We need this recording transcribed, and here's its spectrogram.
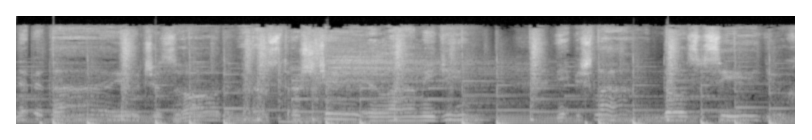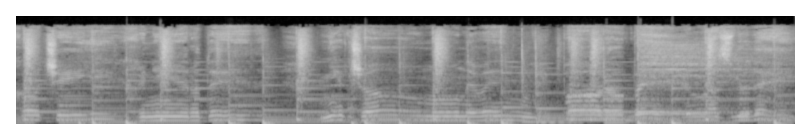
не питаючи згоди, розтрощила мій дім і пішла до сусідів, хоч і їхні родини ні в чому не винні, поробила з людей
